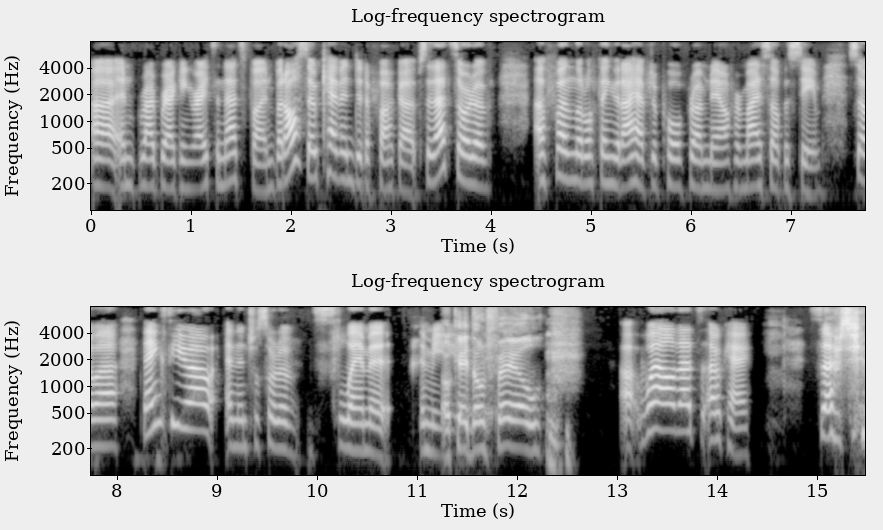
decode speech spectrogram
uh, and my bragging rights, and that's fun. But also, Kevin did a fuck up, so that's sort of a fun little thing that I have to pull from now for my self esteem. So, uh, thanks, Yo, and then she'll sort of slam it immediately. Okay, don't fail. Uh, well, that's okay. So she,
